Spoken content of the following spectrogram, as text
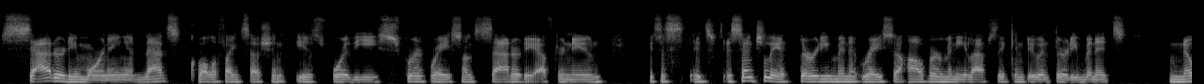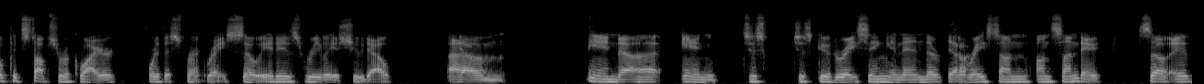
Saturday morning, and that's qualifying session is for the sprint race on Saturday afternoon. It's a, it's essentially a 30 minute race, so however many laps they can do in 30 minutes. No pit stops required for the sprint race, so it is really a shootout. Um, and uh, and just just good racing, and then the, yeah. the race on on Sunday. So it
